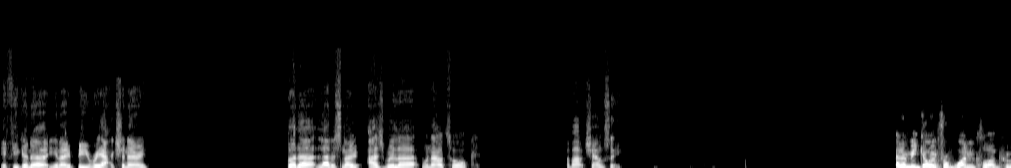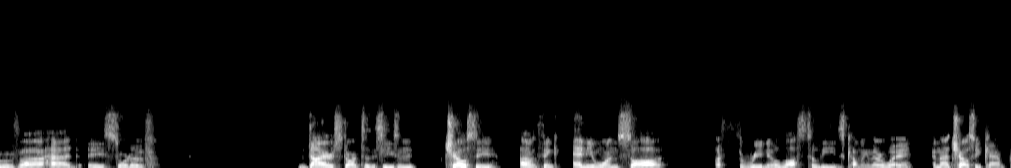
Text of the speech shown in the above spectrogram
if you're gonna, you know, be reactionary? But uh, let us know as we'll uh, we'll now talk about Chelsea. And I mean, going from one club who've uh, had a sort of dire start to the season, Chelsea, I don't think anyone saw a 3 0 loss to Leeds coming their way in that Chelsea camp.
